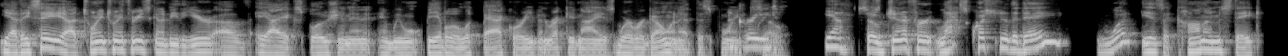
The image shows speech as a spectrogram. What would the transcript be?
Yeah, they say uh, 2023 is going to be the year of AI explosion, and and we won't be able to look back or even recognize where we're going at this point. Agreed. So, yeah. So Jennifer, last question of the day: What is a common mistake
